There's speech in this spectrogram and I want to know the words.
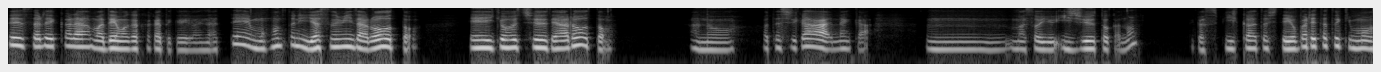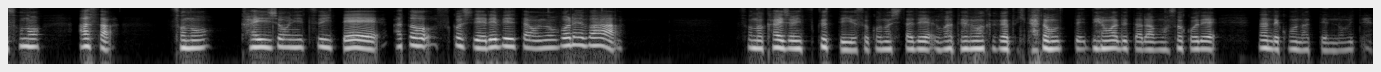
で、それからまあ電話がかかってくるようになって、もう本当に休みだろうと、営業中であろうと、あの、私がなんか、うーん、まあそういう移住とかの、なんかスピーカーとして呼ばれた時も、その朝、その会場に着いて、あと少しエレベーターを登れば、その会場に着くっていうそこの下で、うわ、電話かかってきたと思って、電話出たらもうそこで、なんでこうなってんの？みたいな。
